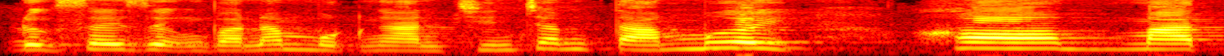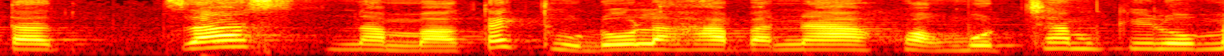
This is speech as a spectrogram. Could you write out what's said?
Được xây dựng vào năm 1980, kho Matanzas nằm ở cách thủ đô La Habana khoảng 100 km,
